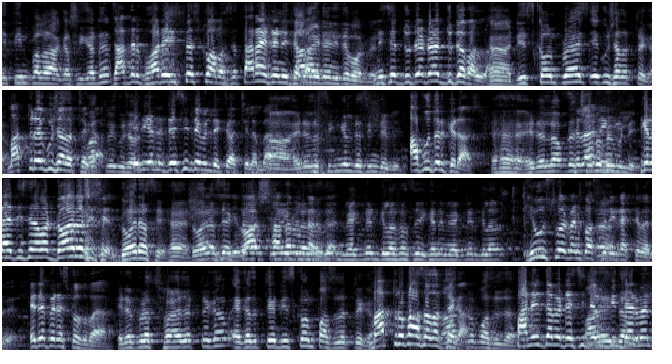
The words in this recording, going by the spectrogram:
এই তিন পাল্লার আকাশি কাঠের। যাদের ঘরে স্পেস কম আছে তারা এটা নিতে তারা পারে। এটা নিতে পারবে নিচের দুটা ডয়ার দুটা পাল্লা হ্যাঁ ডিসকাউন্ট প্রাইস একুশ হাজার টাকা। মাত্র একুশ হাজার টাকা। মাত্র 21,000 এদিকে একটা ড্রেসিং টেবিল দেখতে পাচ্ছিলাম ভাই। হ্যাঁ এটা হলো সিঙ্গেল ড্রেসিং টেবিল আপুদের কেরাস হ্যাঁ এটা হলো আপনার ছোট ফ্যামিলি গেলাস দিচ্ছেন আবার ডয়ারও দিচ্ছেন ডয়ার আছে হ্যাঁ ডয়ার আছে একটা সাধারণ কারুকাজ। ম্যাগনেট গ্লাস আছে এখানে ম্যাগনেট গ্লাস হিউজ পরিমাণ কসমেটিক রাখতে পারবে। এটা প্রাইস কত ভাই এটা প্রায় ছয় হাজার টাকা এক হাজার টাকা ডিসকাউন্ট পাঁচ হাজার টাকা। মাত্র পাঁচ হাজার টাকা। মাত্র 5,000 পানির দামে ড্রেসিং টেবিল কিনতে পারবেন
